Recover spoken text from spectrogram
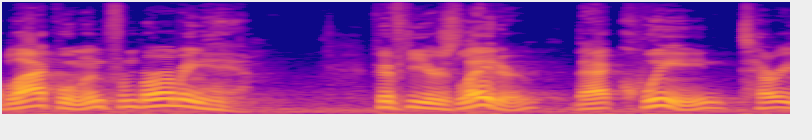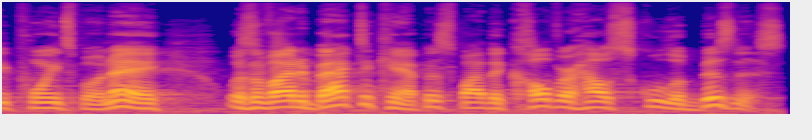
a black woman from Birmingham. Fifty years later, that queen, Terry Points Bonet, was invited back to campus by the Culverhouse School of Business.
